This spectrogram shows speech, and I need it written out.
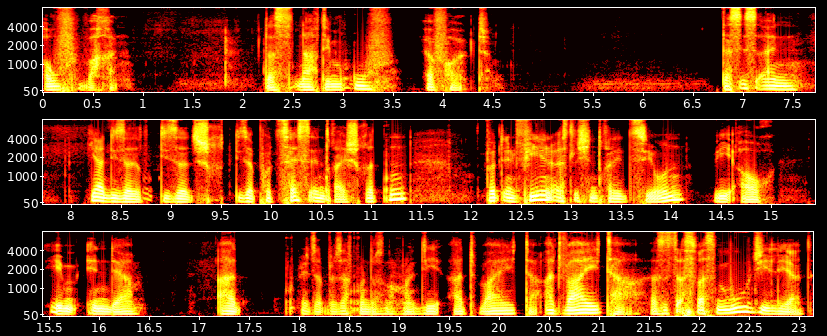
Aufwachen, das nach dem Ruf erfolgt. Das ist ein, ja, dieser, dieser, dieser Prozess in drei Schritten wird in vielen östlichen Traditionen, wie auch eben in der Ad, wie sagt man das nochmal, die Advaita, Advaita, das ist das, was Muji lehrt,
